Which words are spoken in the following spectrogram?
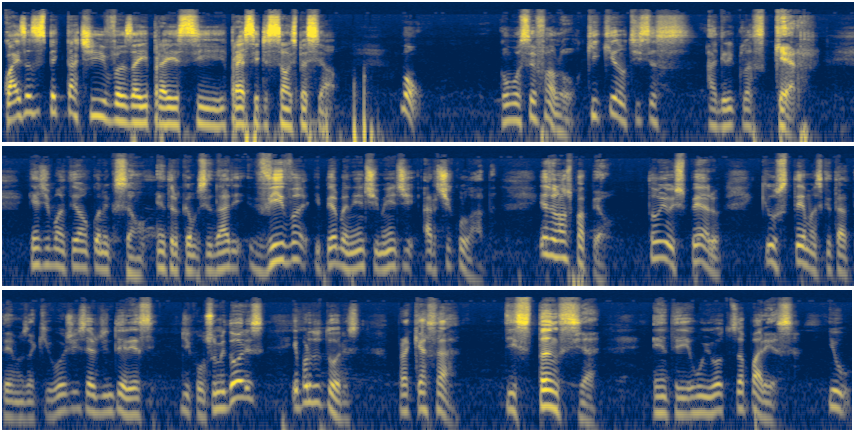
Quais as expectativas aí para essa edição especial? Bom, como você falou, o que, que Notícias Agrícolas quer? Que a gente mantenha uma conexão entre o campo e cidade viva e permanentemente articulada. Esse é o nosso papel. Então eu espero que os temas que tratemos aqui hoje sejam de interesse de consumidores e produtores, para que essa distância entre um e outro desapareça. E o,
